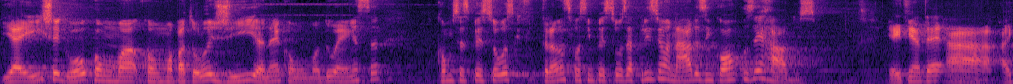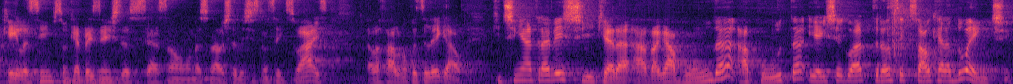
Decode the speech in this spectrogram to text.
E aí chegou como uma, como uma patologia, né, como uma doença, como se as pessoas trans fossem pessoas aprisionadas em corpos errados. E aí tem até a, a Kayla Simpson, que é presidente da Associação Nacional de Travestis Transsexuais, ela fala uma coisa legal. Que tinha a travesti, que era a vagabunda, a puta, e aí chegou a transexual, que era doente.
